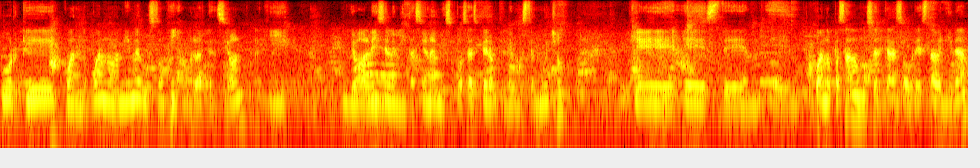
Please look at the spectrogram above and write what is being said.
porque cuando, bueno, a mí me gustó, me llamó la atención. Aquí yo le hice la invitación a mi esposa, espero que le guste mucho. Que este, eh, cuando pasábamos cerca sobre esta avenida,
